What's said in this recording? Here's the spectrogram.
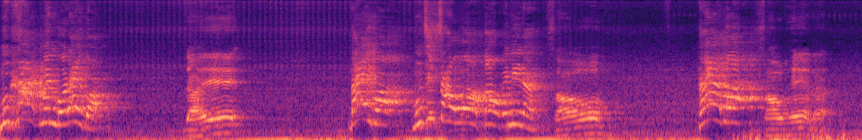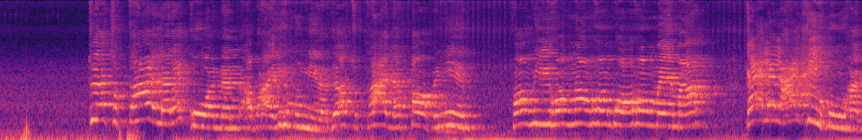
มึงคาดมันบ่ได้บ่ได้ได้บ่มึงจะเศร้าบ่ต่อไปนี่นะเศร้าแฮ่บ่ เศร้าแท้แล้วเทือสุดท้ายแล้วได้กวนนั่นอภัยให้มึงเนี่ยเทือสุดท้ายแล้วต่อไปนี่ ห้องพี่ห้องน้องห้องพ่อห้องแม่มาแกหลายๆขี้หูหัน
